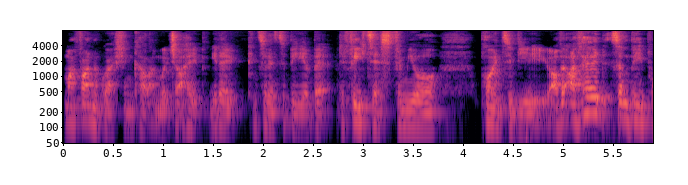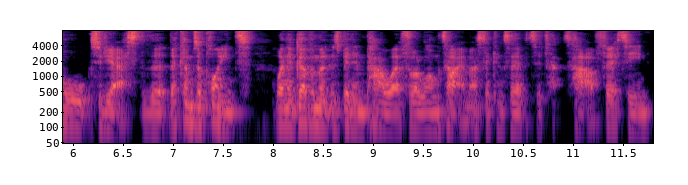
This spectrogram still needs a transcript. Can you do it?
My final question, Callum, which I hope you don't consider to be a bit defeatist from your point of view. I've, I've heard some people suggest that there comes a point when a government has been in power for a long time, as the Conservatives have 13,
